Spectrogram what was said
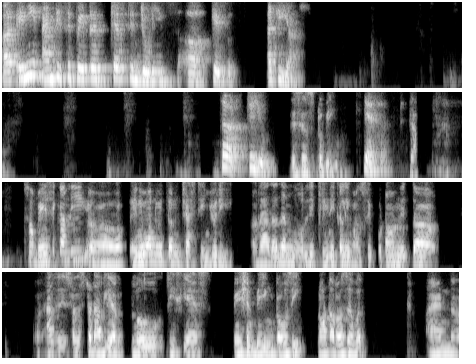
uh, any anticipated chest injuries uh, cases at ER? Sir, to you. This is to be? Yes, sir. Yeah. So basically, uh, anyone with a chest injury rather than only clinically once we put on with the as we suggested earlier low gcs patient being drowsy not arousable and uh,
